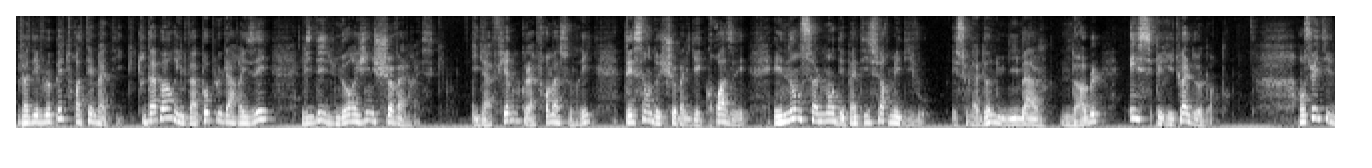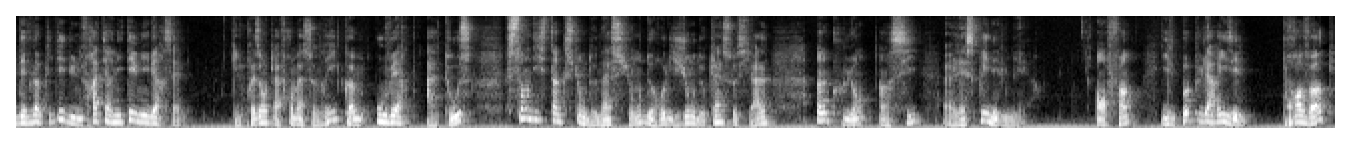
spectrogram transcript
va développer trois thématiques. Tout d'abord, il va populariser l'idée d'une origine chevaleresque. Il affirme que la franc-maçonnerie descend de chevaliers croisés et non seulement des bâtisseurs médiévaux, et cela donne une image noble et spirituelle de l'ordre. Ensuite, il développe l'idée d'une fraternité universelle. Il présente la franc-maçonnerie comme ouverte à tous, sans distinction de nation, de religion, de classe sociale, incluant ainsi euh, l'esprit des Lumières. Enfin, il popularise et provoque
